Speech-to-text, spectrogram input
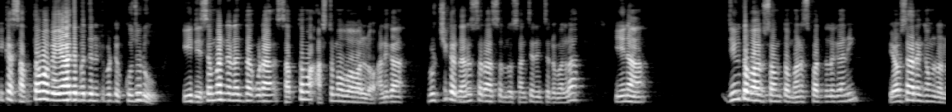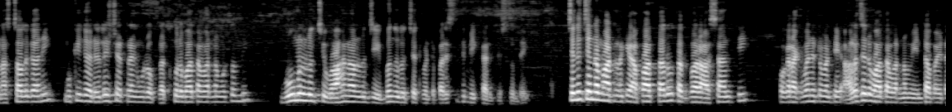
ఇక సప్తమ వ్యయాధిపతి అయినటువంటి కుజుడు ఈ డిసెంబర్ నెలంతా కూడా సప్తమ అష్టమ భావాల్లో అనగా వృక్షిక ధనుసు రాశుల్లో సంచరించడం వల్ల ఈయన జీవిత భాగస్వామితో మనస్పర్ధలు కానీ వ్యవసాయ రంగంలో నష్టాలు కానీ ముఖ్యంగా రియల్ ఎస్టేట్ రంగంలో ప్రతికూల వాతావరణం ఉంటుంది. భూముల నుంచి వాహనాల నుంచి ఇబ్బందులు వచ్చేటువంటి పరిస్థితి మీకు కనిపిస్తుంది. చిన్న చిన్న మాటలకి అపార్థాలు తద్వారా అశాంతి ఒక రకమైనటువంటి అలజడి వాతావరణం ఇంట బయట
